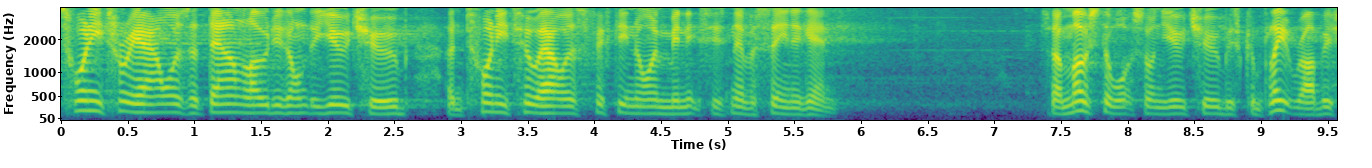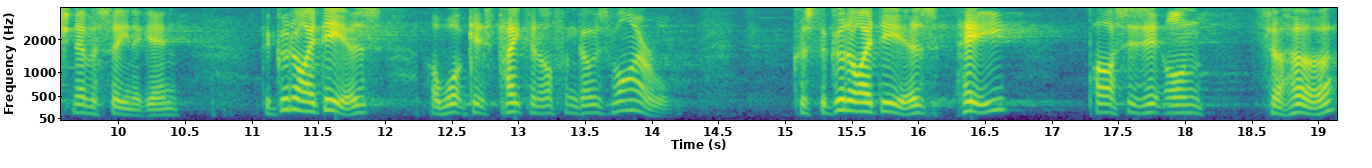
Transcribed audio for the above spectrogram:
23 hours are downloaded onto YouTube, and 22 hours, 59 minutes is never seen again. So most of what's on YouTube is complete rubbish, never seen again. The good ideas are what gets taken off and goes viral. Because the good ideas, he passes it on to her,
